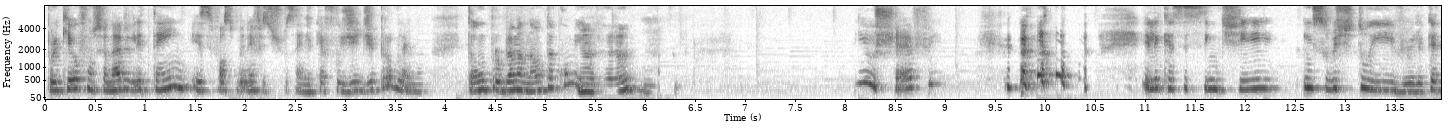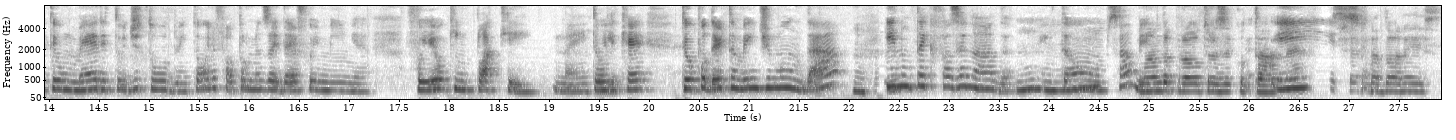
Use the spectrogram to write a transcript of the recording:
porque o funcionário ele tem esse falso benefício, tipo assim, ele quer fugir de problema. Então o problema não tá comigo. Uhum. E o chefe, ele quer se sentir insubstituível, ele quer ter o mérito de tudo. Então ele fala, pelo menos a ideia foi minha, foi eu que emplaquei, né? Então ele quer ter o poder também de mandar e não ter que fazer nada. Então, sabe? Manda pra outro executar, né? O Isso. chefe adora isso.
